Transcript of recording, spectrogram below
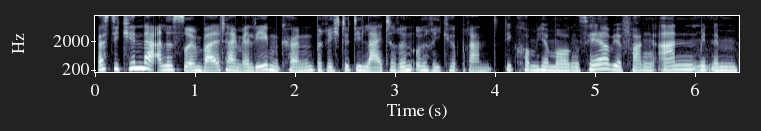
Was die Kinder alles so im Waldheim erleben können, berichtet die Leiterin Ulrike Brandt. Die kommen hier morgens her, wir fangen an mit einem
